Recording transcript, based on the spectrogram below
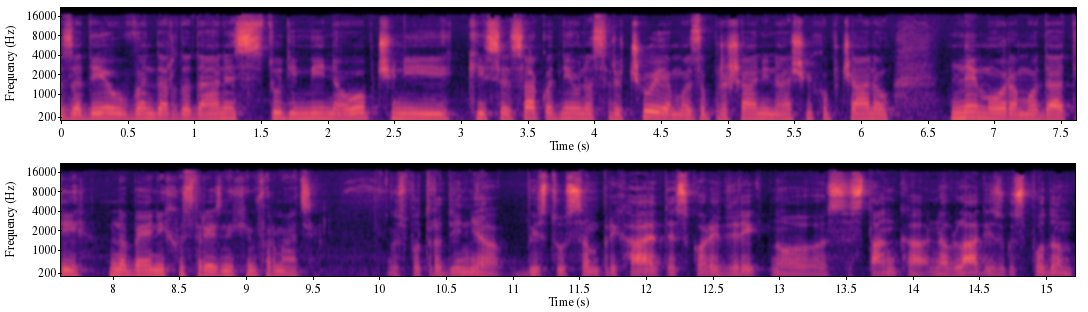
zadev, vendar do danes tudi mi na občini, ki se vsakodnevno srečujemo z vprašanji naših občanov, ne moramo dati nobenih ustreznih informacij. Gospod Radinja, v bistvu sem prihajate skoraj direktno sestanka na vladi z gospodom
